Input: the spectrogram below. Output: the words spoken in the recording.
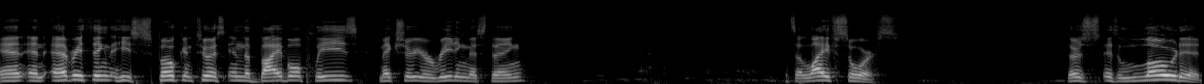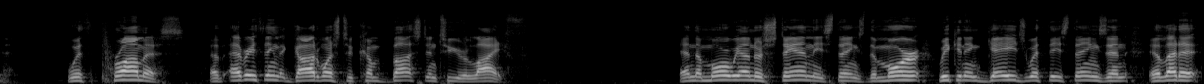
And, and everything that He's spoken to us in the Bible, please make sure you're reading this thing. It's a life source. There's, it's loaded with promise of everything that God wants to combust into your life. And the more we understand these things, the more we can engage with these things and, and let it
